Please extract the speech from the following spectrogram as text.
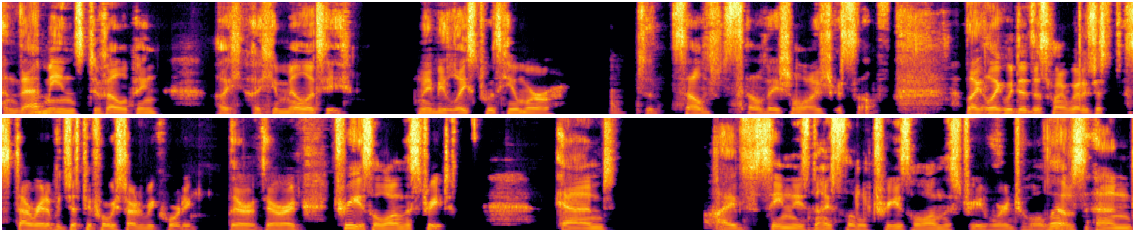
and that means developing a, a humility, maybe laced with humor, to self salvationalize yourself like like we did this one. I'm going to just start right up just before we started recording. There there are trees along the street, and I've seen these nice little trees along the street where Joel lives, and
